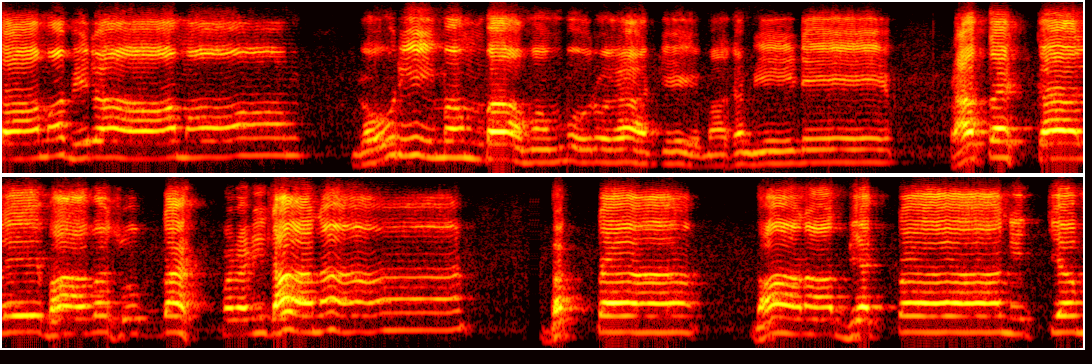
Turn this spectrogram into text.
तामभिरामां गौरीमम्बामम्बुरुहाटे महमीडे प्रातःकाले भावशुद्धः प्रणिधानान् भक्ता दानाद्भक्ता नित्यं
